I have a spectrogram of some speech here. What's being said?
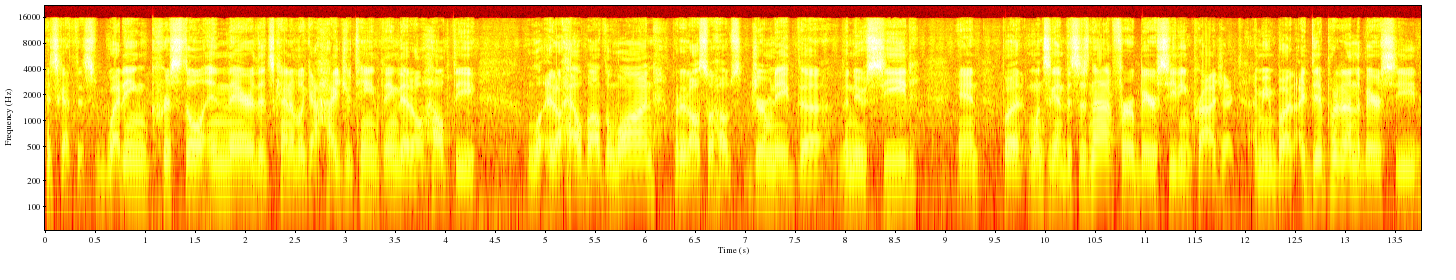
it's got this wetting crystal in there that's kind of like a Hydretain thing that'll help the it'll help out the lawn, but it also helps germinate the, the new seed. And but once again, this is not for a bare seeding project. I mean, but I did put it on the bare seed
